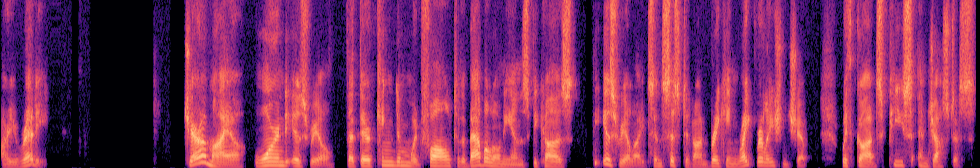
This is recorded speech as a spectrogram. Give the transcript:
Are you ready? Jeremiah warned Israel that their kingdom would fall to the Babylonians because the Israelites insisted on breaking right relationship with God's peace and justice.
